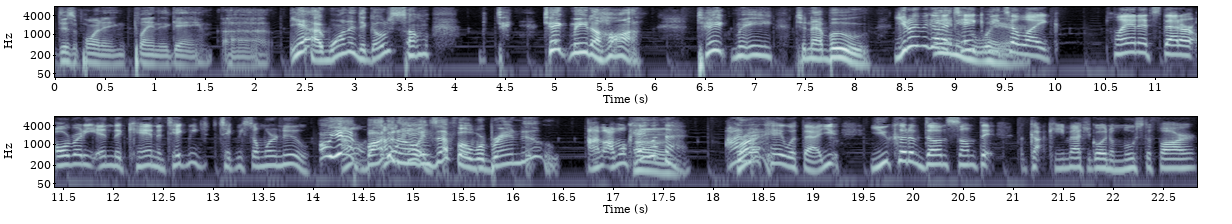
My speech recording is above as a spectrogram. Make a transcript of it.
disappointing playing the game. Uh yeah, I wanted to go to some t- take me to Hoth. Take me to Naboo. you don't even gotta take me to like planets that are already in the canon. Take me take me somewhere new. Oh yeah, I'm- I'm Bogano okay. and Zeffo were brand new. I'm I'm okay with Um, that. I'm right. okay with that. You you could have done something. God, can you imagine going to Mustafar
